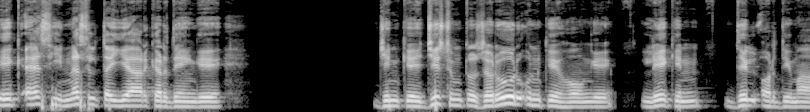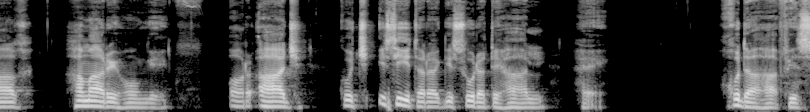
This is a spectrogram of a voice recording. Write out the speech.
एक ऐसी नस्ल तैयार कर देंगे, जिनके जिस्म तो ज़रूर उनके होंगे, लेकिन दिल और दिमाग हमारे होंगे। और आज कुछ इसी तरह की सूरत हाल है। खुदा हाफिज़।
